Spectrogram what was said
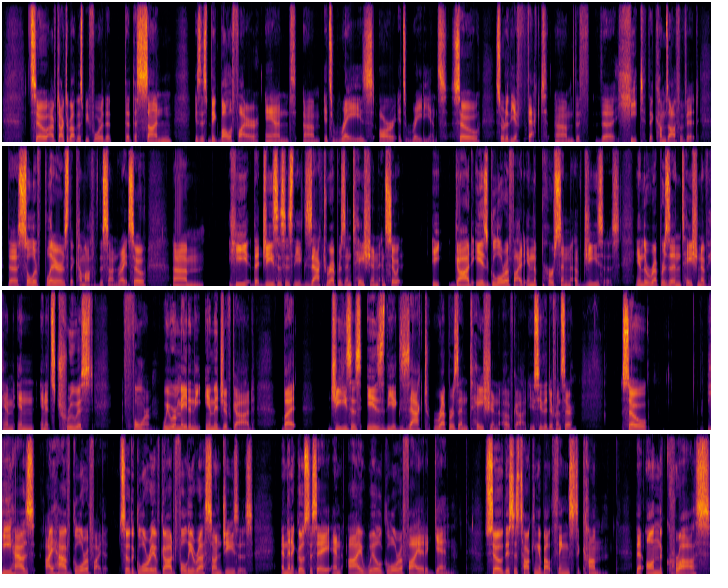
So I've talked about this before that that the sun is this big ball of fire and um, its rays are its radiance. So sort of the effect, um, the the heat that comes off of it, the solar flares that come off of the sun, right? So um, he that Jesus is the exact representation, and so it, God is glorified in the person of Jesus, in the representation of Him in in its truest form. We were made in the image of God, but Jesus is the exact representation of God. You see the difference there? So he has, I have glorified it. So the glory of God fully rests on Jesus. And then it goes to say, and I will glorify it again. So this is talking about things to come, that on the cross,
